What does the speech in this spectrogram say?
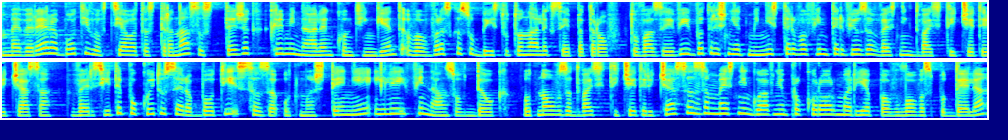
МВР работи в цялата страна с тежък криминален контингент във връзка с убийството на Алексей Петров. Това заяви вътрешният министр в интервю за Вестник 24 часа. Версиите, по които се работи, са за отмъщение или финансов дълг. Отново за 24 часа заместник главния прокурор Мария Павлова споделя,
